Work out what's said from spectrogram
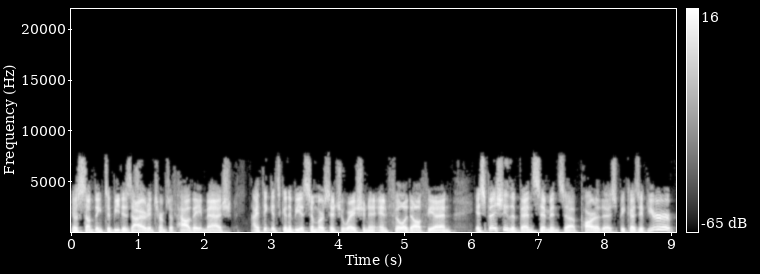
you know something to be desired in terms of how they mesh. I think it's going to be a similar situation in, in Philadelphia, and especially the Ben Simmons uh, part of this, because if you're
